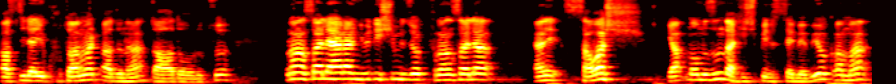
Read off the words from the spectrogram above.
Kastilya'yı kurtarmak adına daha doğrusu. Fransa ile herhangi bir işimiz yok. Fransa ile yani savaş yapmamızın da hiçbir sebebi yok ama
